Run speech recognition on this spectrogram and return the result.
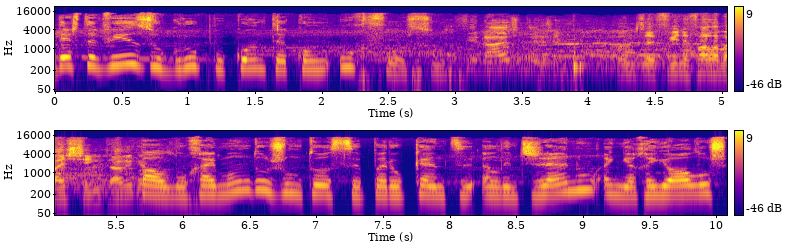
Desta vez, o grupo conta com um reforço. Quando desafina, fala baixinho, está a ver? Paulo Raimundo juntou-se para o cante alentejano, em Arraiolos,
